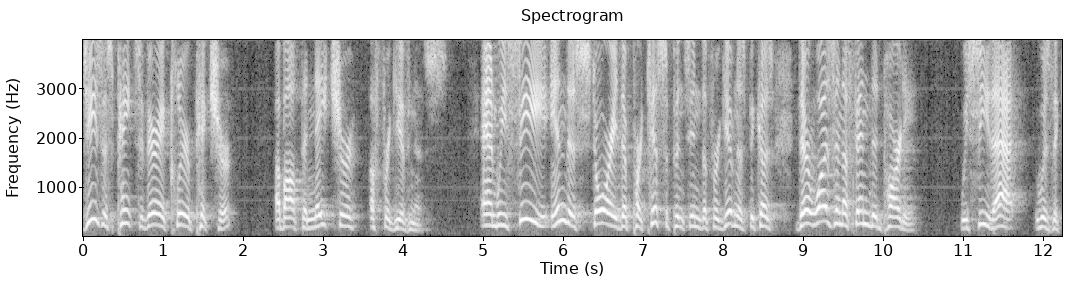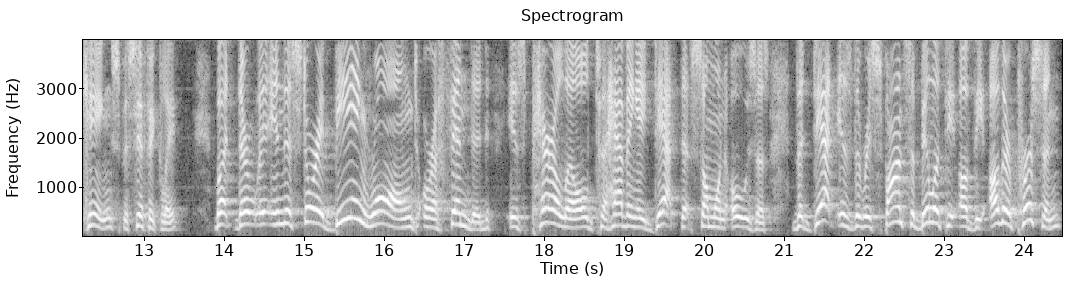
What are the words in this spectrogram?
Jesus paints a very clear picture about the nature of forgiveness. And we see in this story the participants in the forgiveness because there was an offended party. We see that. It was the king specifically. But there, in this story, being wronged or offended is paralleled to having a debt that someone owes us. The debt is the responsibility of the other person,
